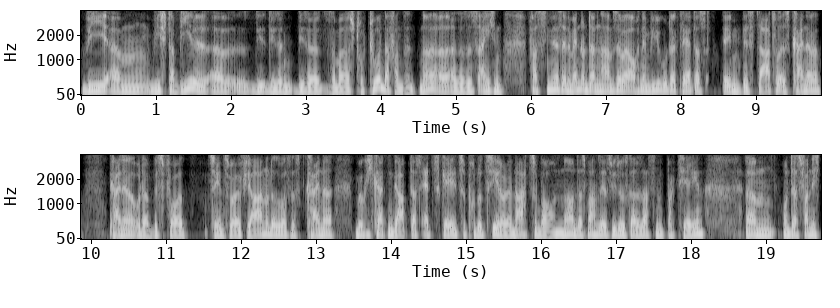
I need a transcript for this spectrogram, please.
wie ähm, wie stabil äh, die, diese diese sagen wir, Strukturen davon sind. Ne? Also das ist eigentlich ein faszinierendes Element und dann haben sie aber auch in dem Video gut erklärt, dass eben bis dato es keine keine oder bis vor 10, 12 Jahren oder sowas es keine Möglichkeiten gab, das at scale zu produzieren oder nachzubauen. Ne? Und das machen sie jetzt, wie du es gerade sagst, mit Bakterien. Ähm, und das fand ich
